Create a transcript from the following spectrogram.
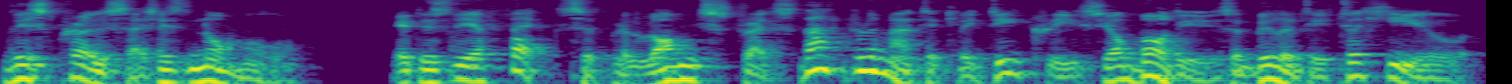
This process is normal. It is the effects of prolonged stress that dramatically decrease your body's ability to heal.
